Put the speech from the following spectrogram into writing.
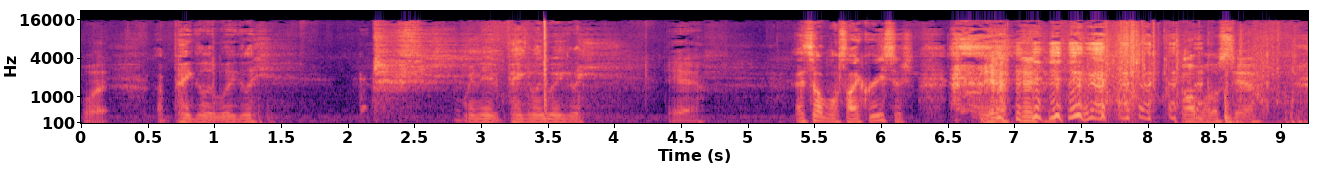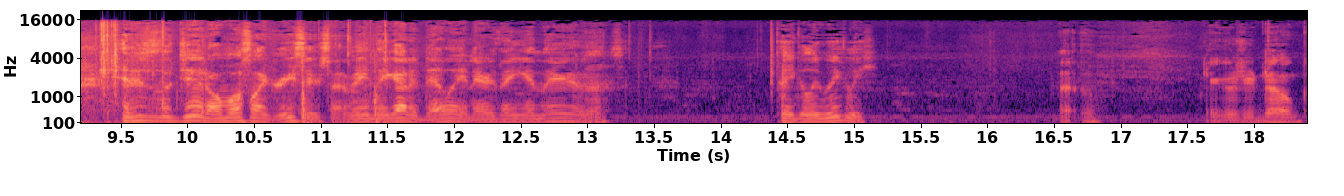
What? A Piggly Wiggly. We need a Piggly Wiggly. Yeah. It's almost like Reasor's. Yeah. Almost, yeah. It is legit, almost like Reasor's. I mean, they got a deli and everything in there. Yeah. Piggly Wiggly. Uh-oh. There goes your dog.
